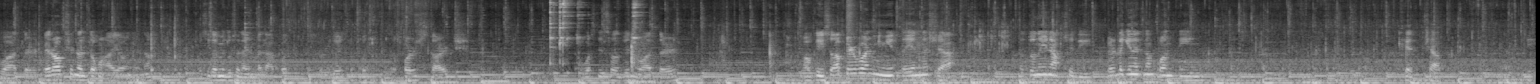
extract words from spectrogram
water. Pero optional to kung ayaw nyo, no? Kasi kami gusto namin malapot. So, we're going to put the cornstarch. Was dissolved in water. Okay, so after 1 minute, ayan na siya. Ito na actually. Pero lagyan natin ng konting ketchup. Okay.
